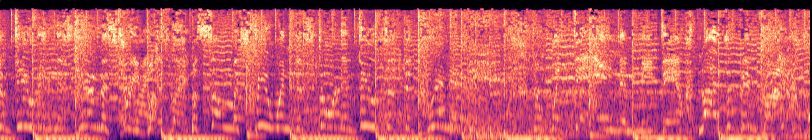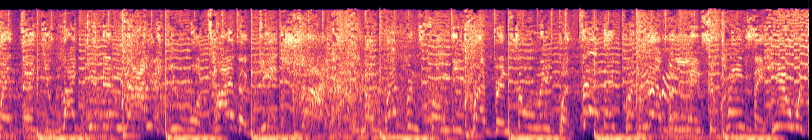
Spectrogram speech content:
is worship viewed in this chemistry. But, but some are spewing distorted views of the Trinity. They're with the enemy, their lives have been bought. Whether you like it or not, you will either get shot. No reverence from these reverends, only pathetic benevolence who claims to heal without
